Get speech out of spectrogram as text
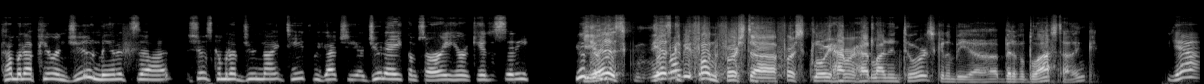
coming up here in June, man. It's uh, show's coming up June 19th. We got you uh, June 8th, I'm sorry, here in Kansas City. Gonna- Yes, yeah, it's gonna be fun. First, uh, first Glory Hammer headlining tour. It's gonna be a, bit of a blast, I think. yeah,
